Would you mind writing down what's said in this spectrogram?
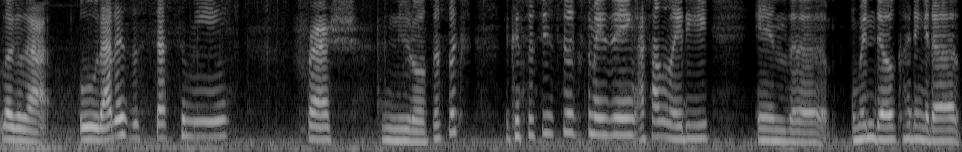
Look at that. Ooh, that is the sesame fresh noodles. This looks, the consistency looks amazing. I saw the lady in the window cutting it up.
